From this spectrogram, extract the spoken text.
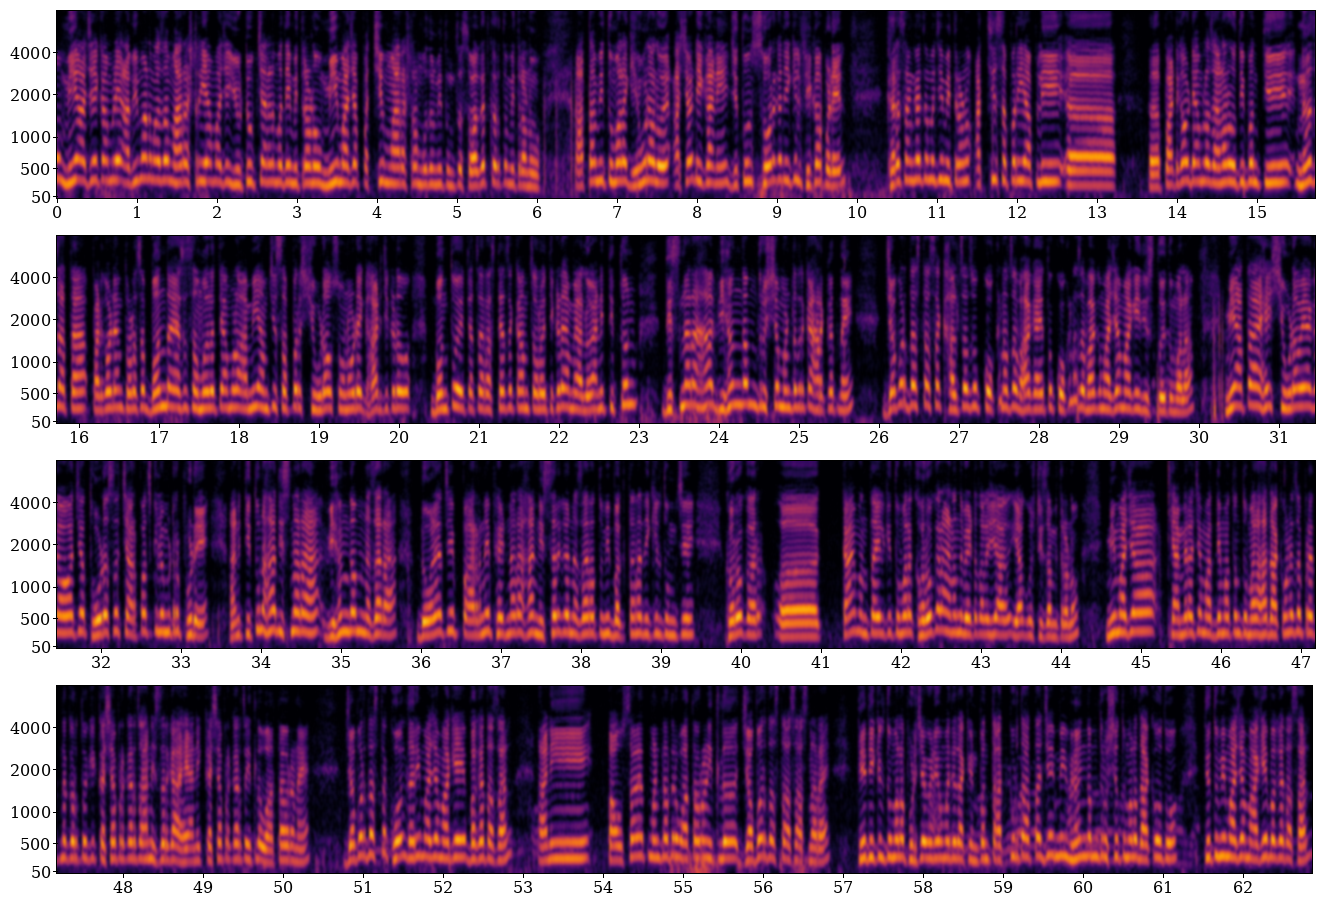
मित्रांनो मी अजय कांबळे अभिमान माझा महाराष्ट्र या माझ्या यूट्यूब चॅनलमध्ये मित्रांनो मी माझ्या पश्चिम महाराष्ट्रामधून मी तुमचं स्वागत करतो मित्रांनो. आता मी तुम्हाला घेऊन आलो आहे अशा ठिकाणी जिथून स्वर्ग देखील फिका पडेल. खरं सांगायचं म्हणजे मित्रांनो आजची सफर ही आपली पाटगाव डॅमला जाणार होती पण ती न जाता पाटगाव डॅम थोडासा बंद आहे असं समजलं. त्यामुळं आम्ही आमची सफर शिवडाव सोनवडे घाट जिकडं बनतोय त्याचं रस्त्याचं काम चालू आहे तिकडे आम्ही आलो आणि तिथून दिसणारा हा विहंगम दृश्य म्हटलं तर काय हरकत नाही. जबरदस्त असा खालचा जो कोकणाचा भाग आहे तो कोकणाचा भाग माझ्या मागे दिसतोय तुम्हाला. मी आता आहे शिवडाव या गावाच्या थोडंसं चार पाच किलोमीटर पुढे आणि तिथून हा दिसणारा विहंगम नजारा डोळ्याचे पारणे फेडणारा हा निसर्ग नजारा तुम्ही बघताना देखील तुमचे खरोखर काय म्हणता येईल की तुम्हाला खरोखर आनंद भेटत आला या या गोष्टीचा मित्रांनो? मी माझ्या कॅमेराच्या माध्यमातून तुम्हाला हा दाखवण्याचा प्रयत्न करतो की कशा प्रकारचा हा निसर्ग आहे आणि कशा प्रकारचं इथलं वातावरण आहे. जबरदस्त खोल धरी माझ्या मागे बघत असाल आणि पावसाळ्यात म्हटलं तर वातावरण इथलं जबरदस्त असं असणार आहे. ते देखील तुम्हाला पुढच्या व्हिडिओमध्ये दाखवेन. पण तात्पुरतं आता जे मी विहंगम दृश्य तुम्हाला दाखवतो ते तुम्ही माझ्या मागे बघत असाल.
